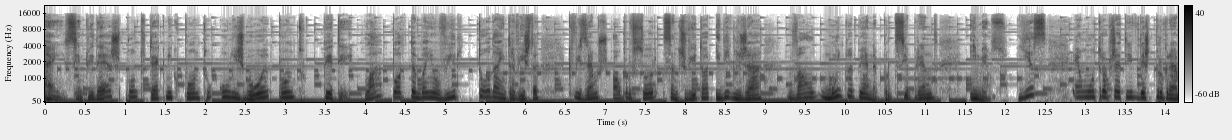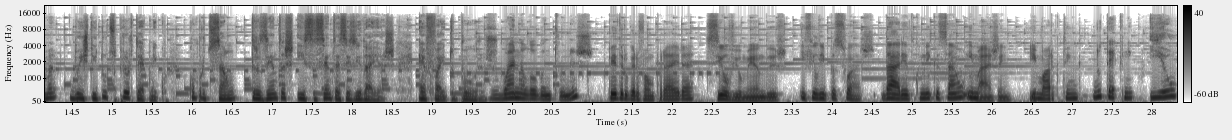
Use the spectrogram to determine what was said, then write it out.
em 110.tecnico.ulisboa.pt. Lá pode também ouvir toda a entrevista que fizemos ao professor Santos Vitor e digo-lhe já, vale muito a pena porque se aprende imenso. E esse é um outro objetivo deste programa do Instituto Superior Técnico, com produção 366 ideias. É feito por Joana Lobo Antunes, Pedro Garvão Pereira, Silvio Mendes e Filipa Soares, da área de comunicação, imagem e marketing no técnico. E eu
